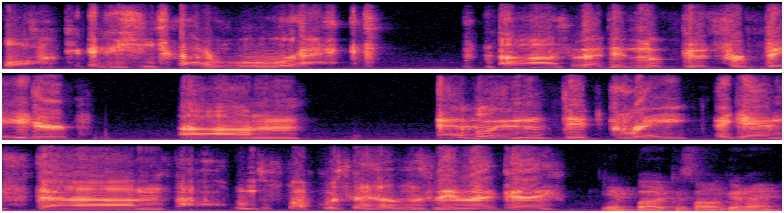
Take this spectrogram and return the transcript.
fuck!" And he got wrecked. Uh, so that didn't look good for Bader. Um, Eblen did great against um, oh, who the fuck was the hell was the name of that guy? Impa Kasanganay.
